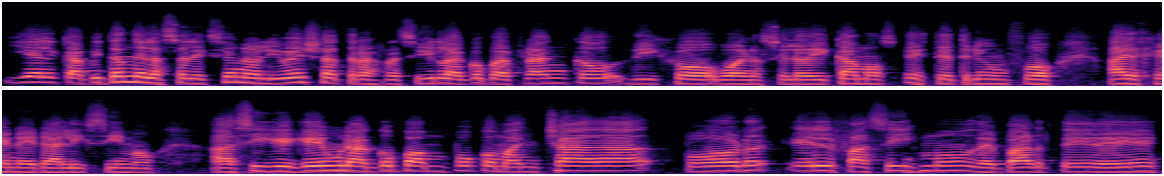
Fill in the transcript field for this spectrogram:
Y el capitán de la selección Olivella, tras recibir la Copa de Franco, dijo, bueno, se lo dedicamos este triunfo al generalísimo. Así que quedó una copa un poco manchada por el fascismo de parte de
